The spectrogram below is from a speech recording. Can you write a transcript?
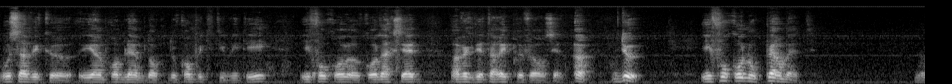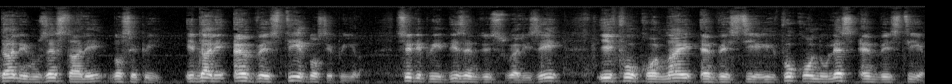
vous savez qu'il y a un problème donc, de compétitivité, il faut qu'on accède avec des tarifs préférentiels. Un. Deux, il faut qu'on nous permette d'aller nous installer dans ces pays et d'aller investir dans ces pays-là. C'est des pays désindustrialisés, il faut qu'on aille investir, il faut qu'on nous laisse investir.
